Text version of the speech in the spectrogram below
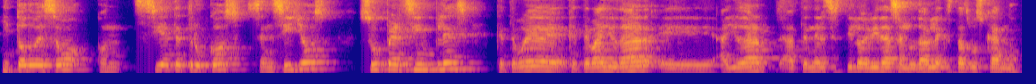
y todo eso con siete trucos sencillos, súper simples que te, va a ayudar, eh, ayudar a tener ese estilo de vida saludable que estás buscando.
